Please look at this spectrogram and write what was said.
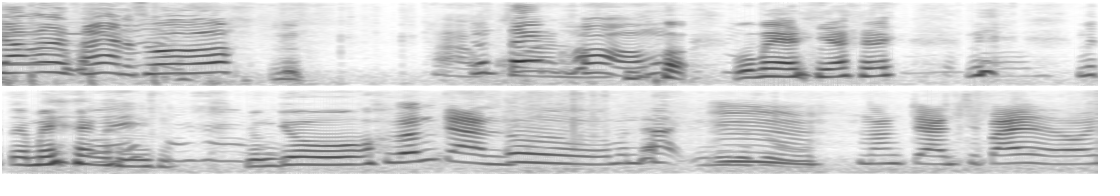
จับอันนั้นใส่อันนั้นสู้ข้าว จนเต็มของบ่แม่นยังเลยมีมีแต่แม่งยงโยเรื่องจันทร์เออ มันได้อีอืนี่ก็สู้มนางจันทร์สิไปเลย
